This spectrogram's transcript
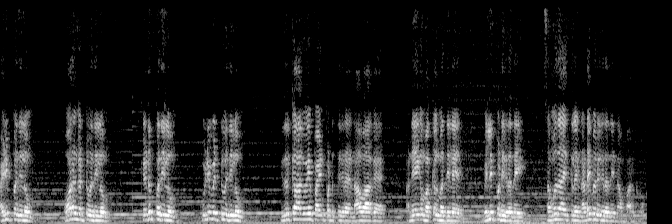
அழிப்பதிலும் ஓரங்கட்டுவதிலும் கெடுப்பதிலும் குழிவெட்டுவதிலும் இதற்காகவே பயன்படுத்துகிற நாவாக அநேக மக்கள் மத்தியிலே வெளிப்படுகிறதை சமுதாயத்தில் நடைபெறுகிறதை நாம் பார்க்கிறோம்.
